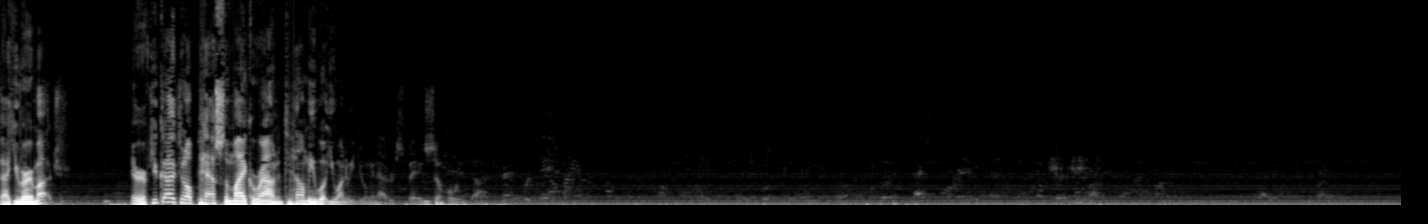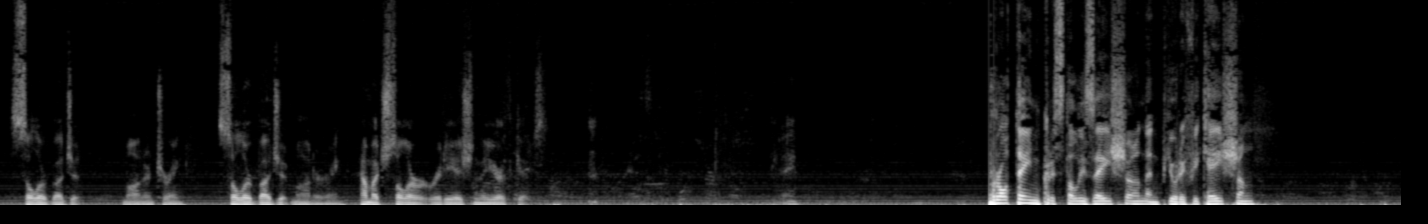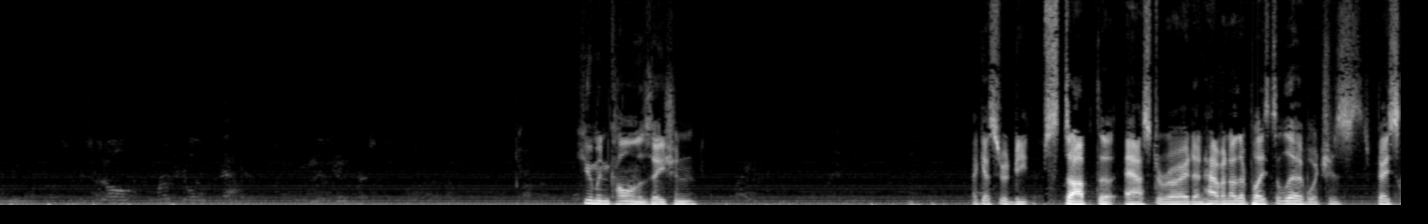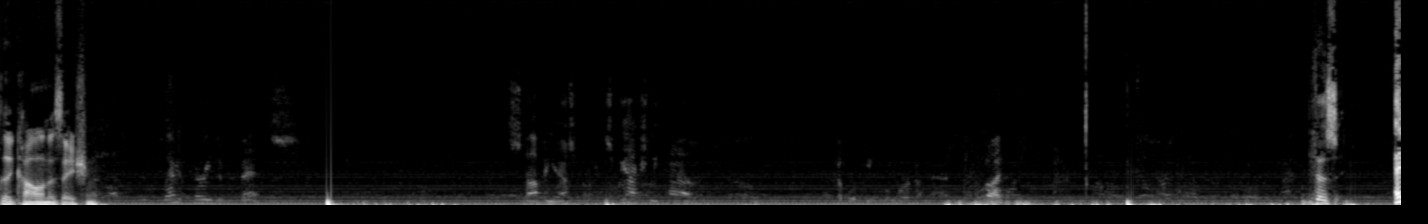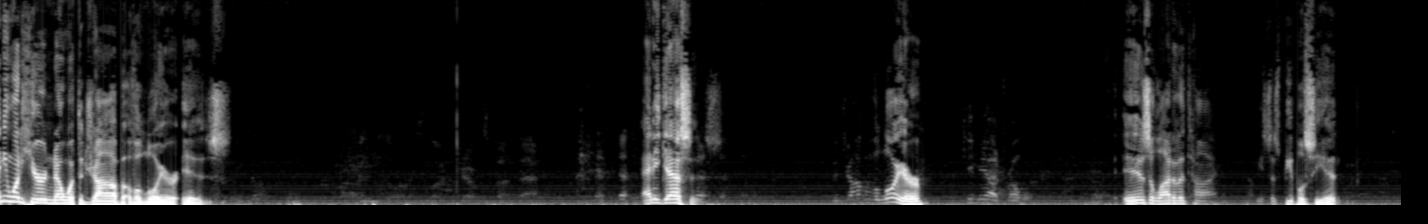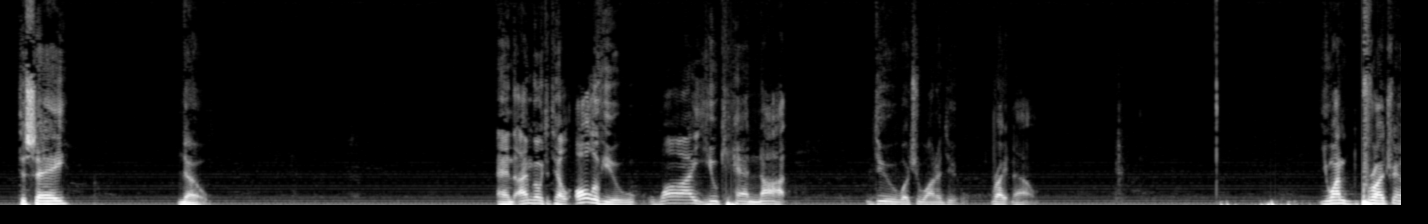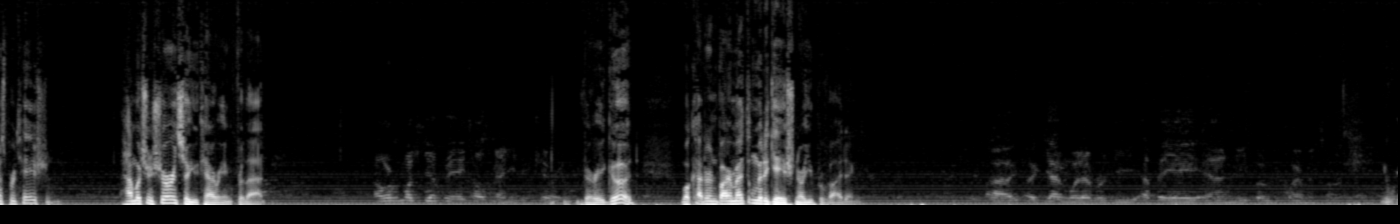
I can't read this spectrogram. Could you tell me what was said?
Thank you very much. Here, if you guys can all pass the mic around and tell me what you want to be doing in outer space. So far we've got Solar budget monitoring. Solar budget monitoring. How much solar radiation the Earth gets. Okay. Protein crystallization and purification. Human colonization. I guess it would be stop the asteroid and have another place to live, which is basically colonization. planetary defense. Stopping asteroids. We actually have uh, a couple of people who work on that. But does anyone here know what the job of a lawyer is? Any guesses? The job of a lawyer Keep me out of trouble. is a lot of the time, at least as people see it, to say no. And I'm going to tell all of you why you cannot do what you want to do right now. You want to provide transportation. How much insurance are you carrying for that? However much the FAA tells me I need to carry. Very good. What kind of environmental mitigation are you providing?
